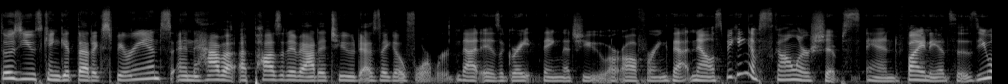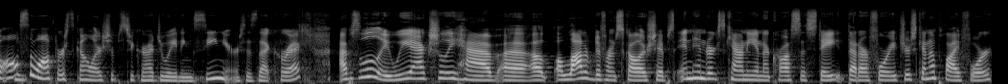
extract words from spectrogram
those youth can get that experience and have a, a positive attitude as they go forward. that is a great thing that you are offering that. Now, speaking of scholarships and finances, you also offer scholarships to graduating seniors. Is that correct? Absolutely. We actually have uh, a, a lot of different scholarships in Hendricks County and across the state that our 4 Hers can apply for.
